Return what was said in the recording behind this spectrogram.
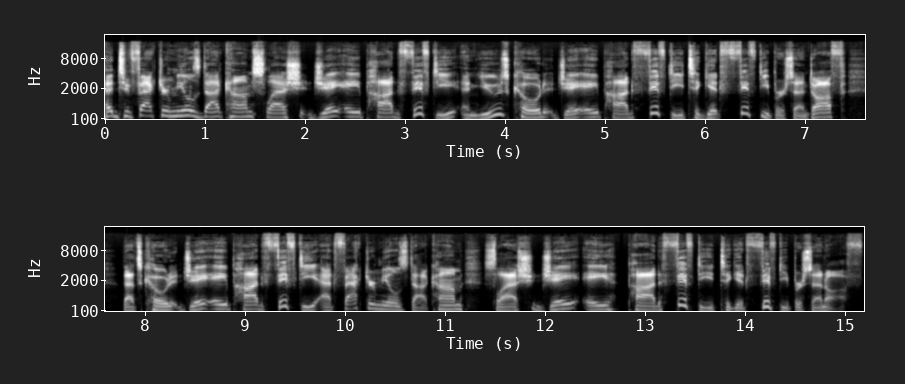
Head to factormeals.com slash JAPOD50 and use code JAPOD50 to get 50% off. That's code JAPOD50 at factormeals.com slash JAPOD50 to get 50% off.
